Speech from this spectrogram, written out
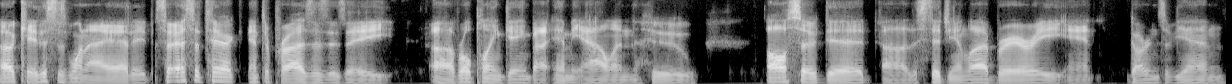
Okay, this is one I added. So, Esoteric Enterprises is a uh, role playing game by Emmy Allen, who also did uh, the Stygian Library and Gardens of Ynn,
